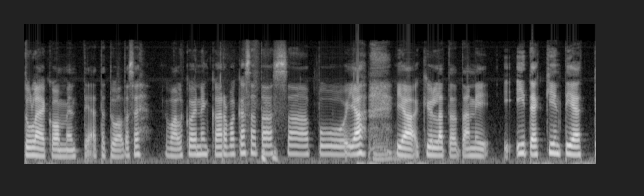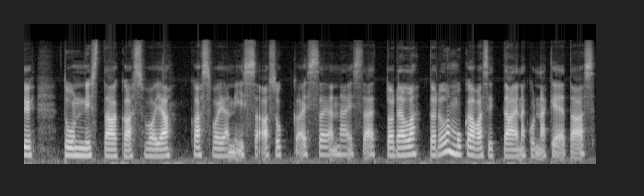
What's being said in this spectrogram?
tulee kommenttia, että tuolta se valkoinen karvakasa taas saapuu. Ja, mm. ja kyllä tota, niin, itsekin tietty tunnistaa kasvoja kasvoja niissä asukkaissa ja näissä. Että todella, todella mukava sitten aina, kun näkee taas,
